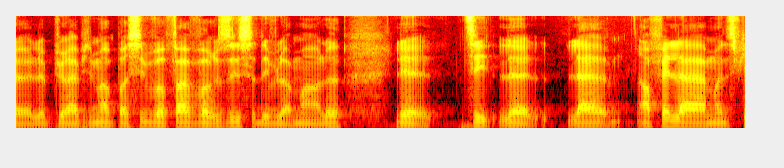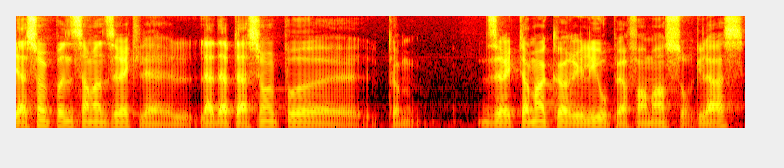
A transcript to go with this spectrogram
euh, le plus rapidement possible va favoriser ce développement-là. Le, en fait, la modification n'est pas nécessairement directe. L'adaptation n'est pas euh, comme directement corrélé aux performances sur glace,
